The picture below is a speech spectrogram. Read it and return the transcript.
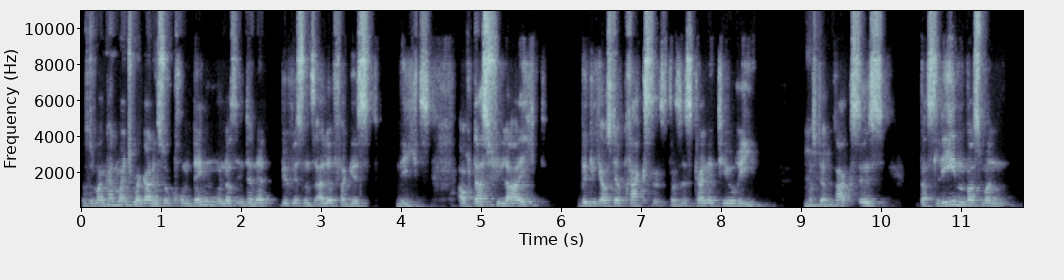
Also man kann manchmal gar nicht so krumm denken und das Internet, wir wissen es alle, vergisst nichts. Auch das vielleicht wirklich aus der Praxis. Das ist keine Theorie. Mhm. Aus der mhm. Praxis, das Leben, was man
